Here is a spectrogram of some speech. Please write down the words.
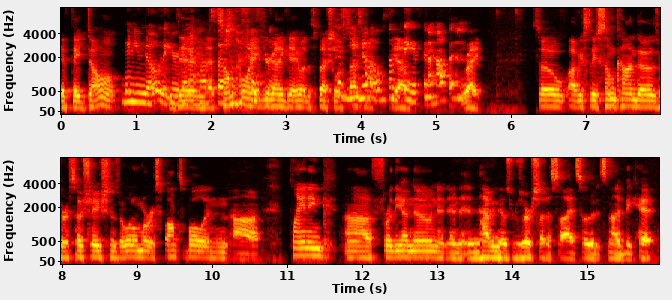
If they don't, then you know that you're going to have at some point you're going to get hit with a special because you assessment. know something Yeah. is going to happen. Right. So obviously, some condos or associations are a little more responsible in uh, planning uh, for the unknown and, and, and having those reserves set aside so that it's not a big hit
